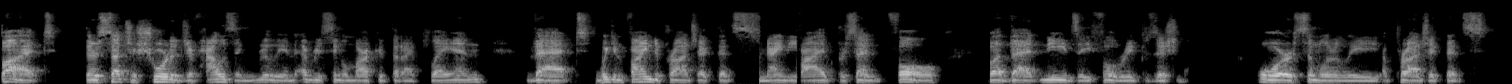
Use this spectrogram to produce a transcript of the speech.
But there's such a shortage of housing really in every single market that I play in that we can find a project that's 95% full, but that needs a full repositioning. Or similarly, a project that's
